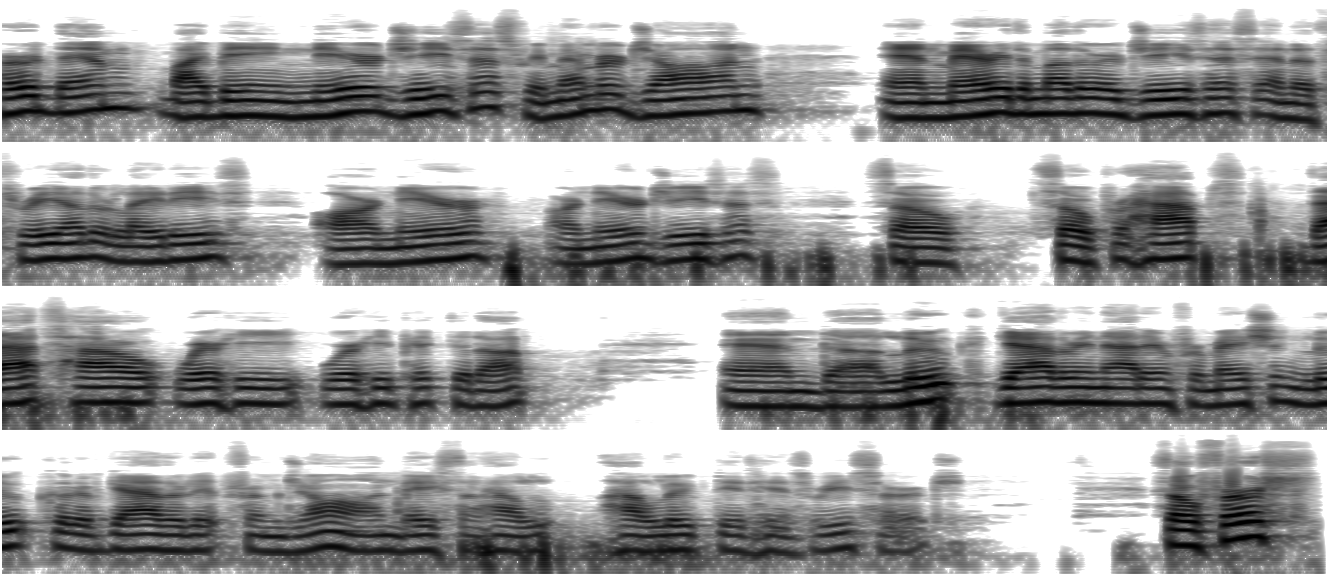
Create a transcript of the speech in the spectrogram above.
heard them by being near Jesus. Remember John and Mary, the mother of Jesus, and the three other ladies are near are near Jesus. So so perhaps that's how where he where he picked it up. And uh, Luke gathering that information, Luke could have gathered it from John based on how how Luke did his research. So first,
